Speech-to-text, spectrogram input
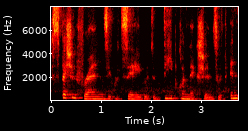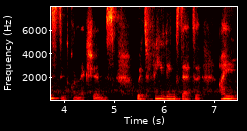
special friends, you could say, with deep connections, with instant connections, with feelings that uh, I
